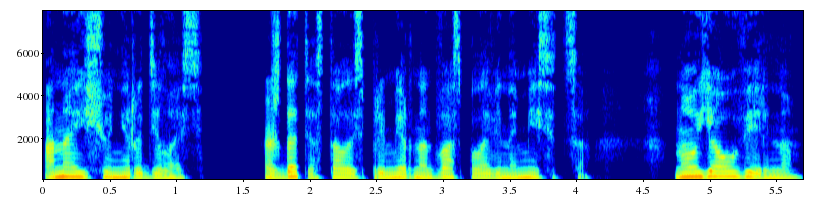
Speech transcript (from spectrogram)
Она еще не родилась. Ждать осталось примерно два с половиной месяца. Но я уверена,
